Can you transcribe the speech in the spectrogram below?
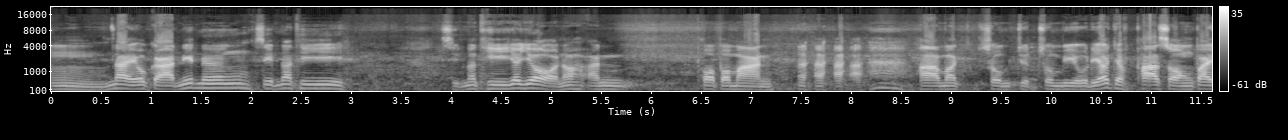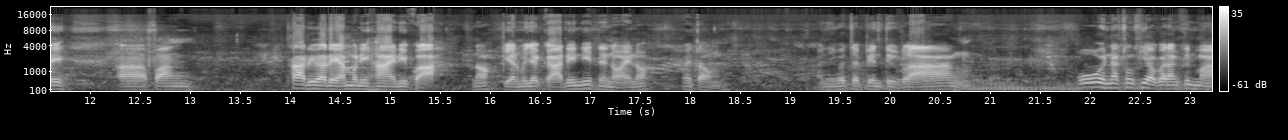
อืมได้โอกาสนิดนึงสิบนาทีสิบนาทีย่อๆเนาะอัน พอประมาณ พามาชมจุดชมวิว เดี๋ยวจะพาส่องไปฟังท่าเรือแหลมมณีไฮดีกว่าเนาะเปลี่ยนบรรยากาศนิดๆหน่อยๆเนาะไม่ต้อง อันนี้ก็จะเป็นตึกล้าง โอ้ยนักท่องเที่ยวกำลังขึ้นมา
